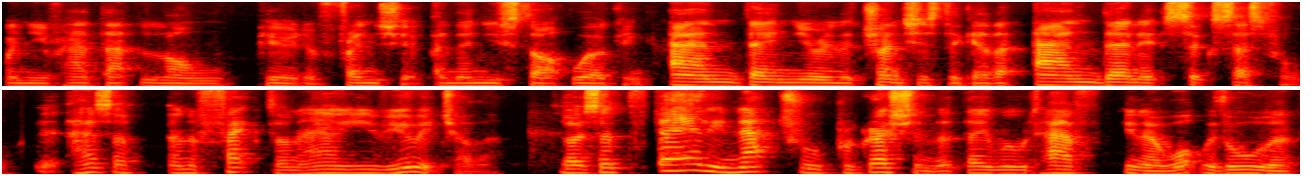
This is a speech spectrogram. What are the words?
when you've had that long period of friendship, and then you start working, and then you're in the trenches together, and then it's successful, it has a, an effect on how you view each other. So it's a fairly natural progression that they would have. You know, what with all the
